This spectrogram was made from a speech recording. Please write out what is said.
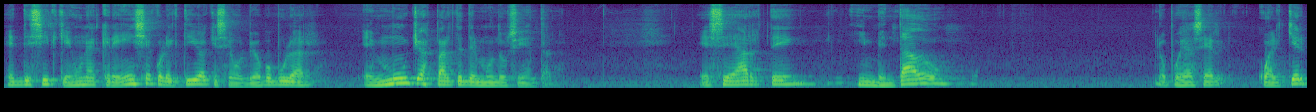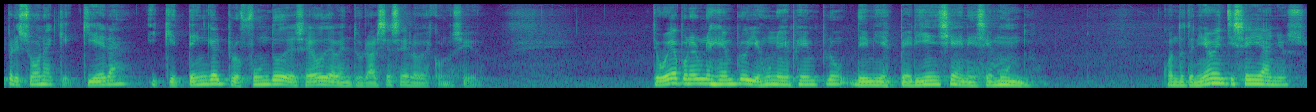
Es decir, que es una creencia colectiva que se volvió popular en muchas partes del mundo occidental. Ese arte inventado lo puede hacer cualquier persona que quiera y que tenga el profundo deseo de aventurarse hacia lo desconocido. Te voy a poner un ejemplo y es un ejemplo de mi experiencia en ese mundo. Cuando tenía 26 años,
